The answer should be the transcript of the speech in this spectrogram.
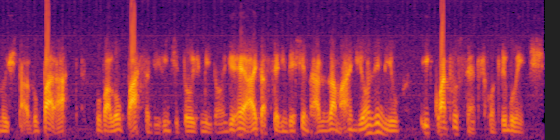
No estado do Pará, o valor passa de 22 milhões de reais a serem destinados a mais de 11.400 contribuintes.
